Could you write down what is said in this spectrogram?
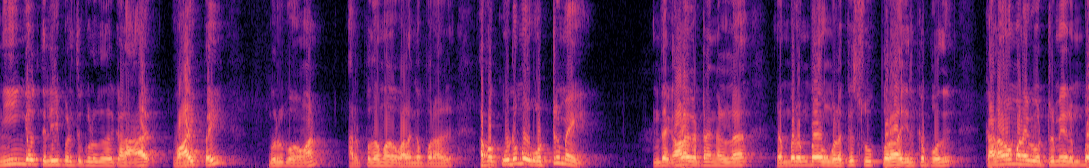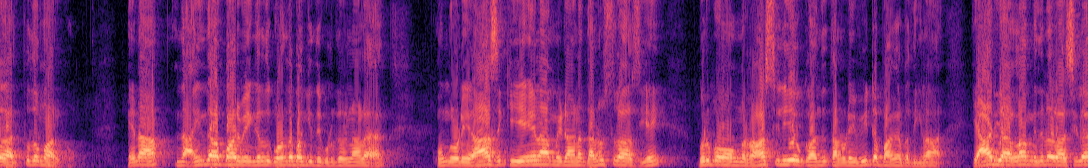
நீங்கள் தெளிவுபடுத்திக் கொள்வதற்கான ஆ- வாய்ப்பை குரு பகவான் அற்புதமாக வழங்க போகிறாரு அப்போ குடும்ப ஒற்றுமை இந்த காலகட்டங்களில் ரொம்ப ரொம்ப உங்களுக்கு சூப்பராக இருக்க போது கணவன் மனைவி ஒற்றுமை ரொம்ப அற்புதமாக இருக்கும். ஏன்னா இந்த ஐந்தாம் பார்வைங்கிறது குழந்தை பாக்கியத்தை கொடுக்கறதுனால உங்களுடைய ராசிக்கு ஏழாம் வீடான தனுசு ராசியை குரு பகவான் உங்கள் ராசிலேயே உட்காந்து தன்னுடைய வீட்டை பார்க்குற பார்த்தீங்களா யார் யாரெல்லாம் மிதுன ராசியில்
